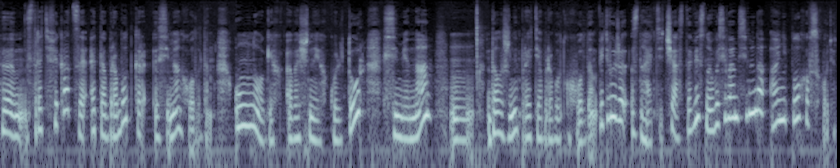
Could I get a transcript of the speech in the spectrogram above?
Эм, стратификация – это обработка семян холодом. У многих овощных культур семена должны пройти обработку холодом. Ведь вы же знаете, часто весной высеваем семена, а они плохо всходят,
